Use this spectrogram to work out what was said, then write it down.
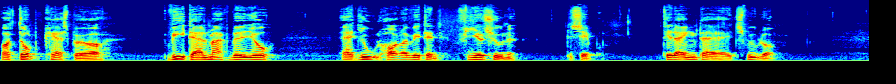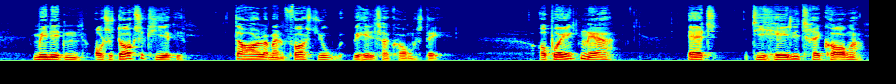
Hvor dumt kan jeg spørge? Vi i Danmark ved jo, at jul holder vi den 24. december. Det er der ingen, der er i tvivl om. Men i den ortodoxe kirke, der holder man først jul ved Heltre Kongens dag. Og pointen er, at de hellige tre konger,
